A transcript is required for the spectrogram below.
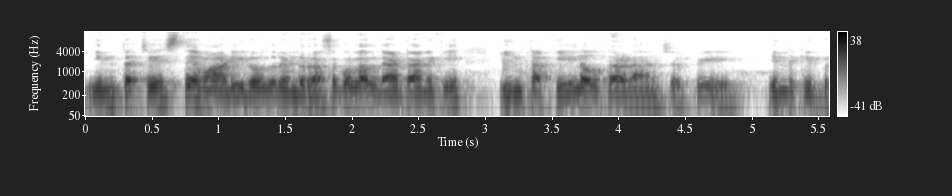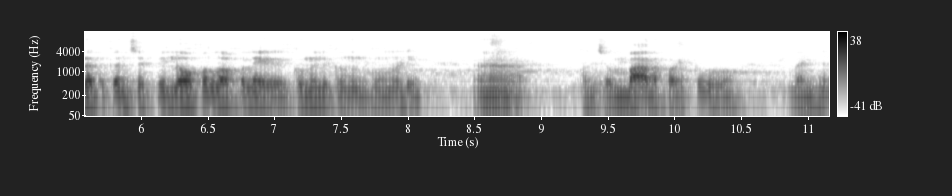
ఇంత చేస్తే వాడు ఈరోజు రెండు రసగుల్లాలు దాటానికి ఇంత ఫీల్ అవుతాడా అని చెప్పి ఎందుకు ఈ బ్రతుకని చెప్పి లోపల లోపలే కుమిలి కుమిలి కుమిడి కొంచెం బాధపడుతూ వెంటనే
